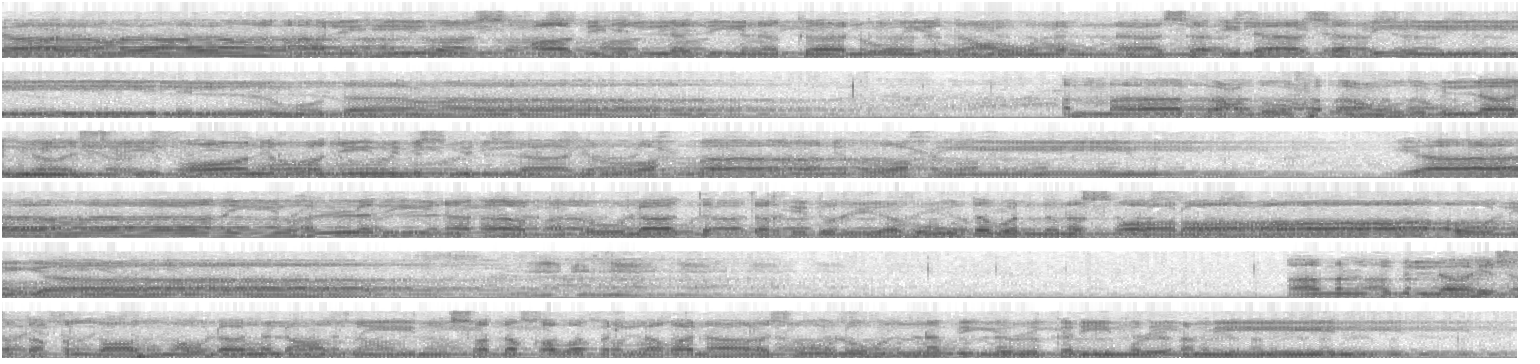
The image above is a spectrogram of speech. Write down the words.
وعلى آله وأصحابه الذين كانوا يدعون الناس إلى سبيل الهدى. أما بعد، فأعوذ بالله من الشيطان الرجيم. بسم الله الرحمن الرحيم. يا آمنوا تتخذوا اليهود والنصارى أولياء. آمنت بالله، صدق الله مولانا العظيم. صدق وبلغنا رسوله النبي الكريم الأمين.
